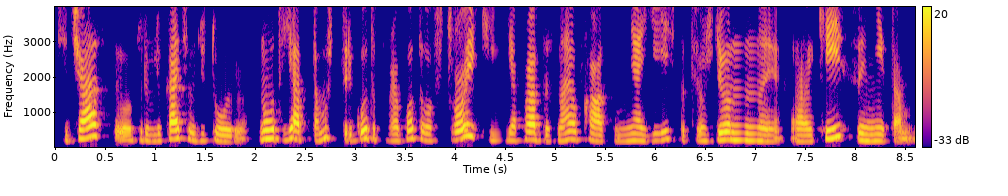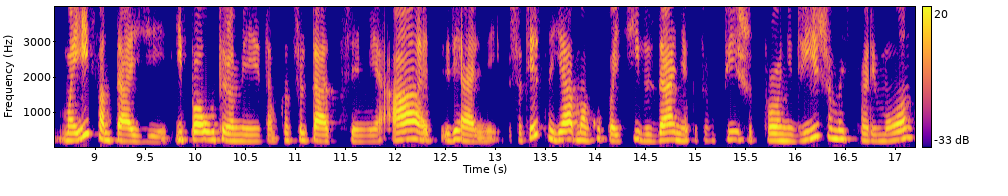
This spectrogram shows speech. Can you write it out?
сейчас э, привлекать аудиторию. Ну вот я, потому что три года проработала в стройке, я правда знаю как. У меня есть подтвержденные э, кейсы не там моей фантазии и по утрами там консультациями, а реальные. Соответственно, я могу пойти в издание, которое пишет про недвижимость, про ремонт,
